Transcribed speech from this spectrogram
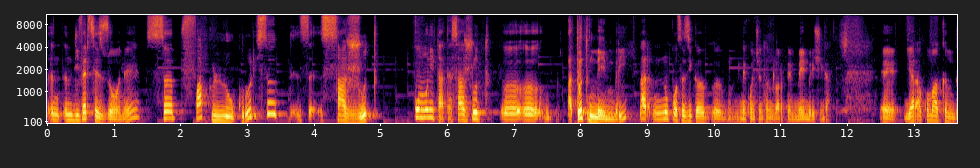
în, în diverse zone, să fac lucruri, să, să, să ajut comunitatea, să ajut uh, uh, atât membrii, dar nu pot să zic că uh, ne concentrăm doar pe membrii și gata. E, iar acum când,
